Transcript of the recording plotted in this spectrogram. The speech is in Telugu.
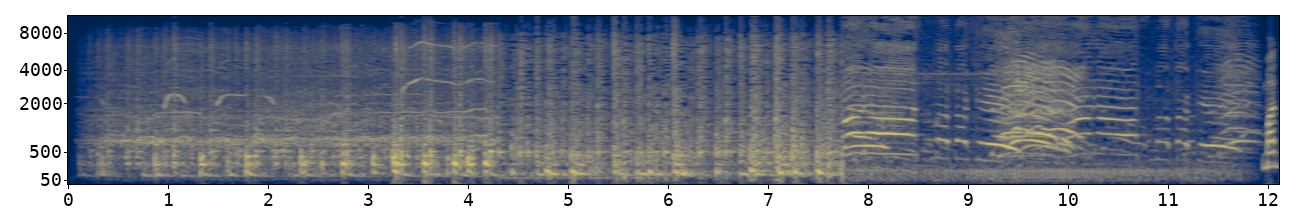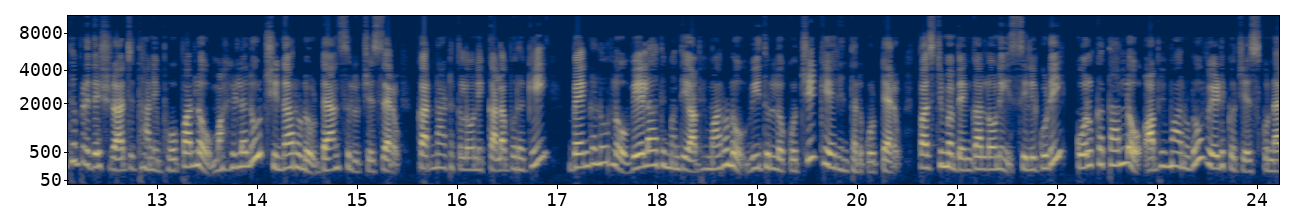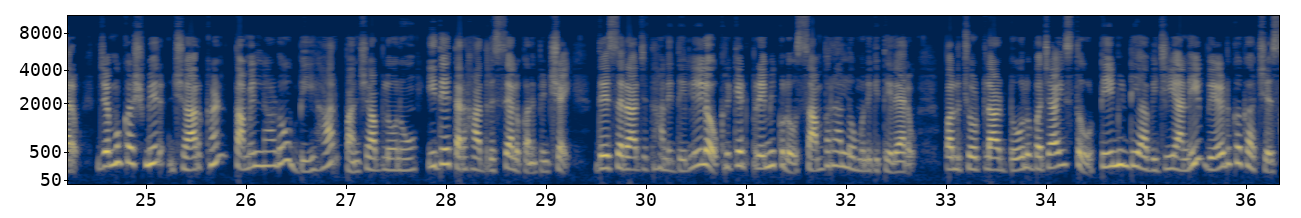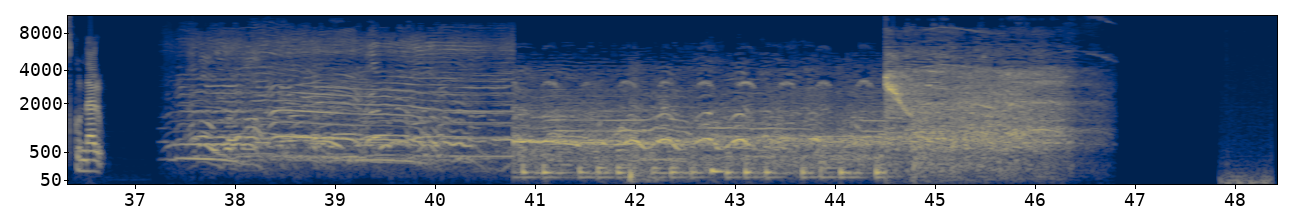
మధ్యప్రదేశ్ రాజధాని భోపాల్లో మహిళలు చిన్నారులు డాన్సులు చేశారు. కర్ణాటకలోని కలబురగి బెంగళూరులో వేలాది మంది అభిమానులు వీధుల్లోకొచ్చి కేరింతలు కొట్టారు. పశ్చిమ బెంగాల్లోని సిలిగుడి కోల్కతాల్లో అభిమానులు వేడుక చేసుకున్నారు. జమ్మూ కశ్మీర్ జార్ఖండ్ తమిళనాడు బీహార్ పంజాబ్లోనూ ఇదే తరహా దృశ్యాలు కనిపించాయి. దేశ రాజధాని ఢిల్లీలో క్రికెట్ ప్రేమికులు సంబరాల్లో మునిగి తేలారు. పలుచోట్ల డోలు బజాయిస్తూ టీమిండియా విజయాన్ని వేడుకగా చేసుకున్నారు.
